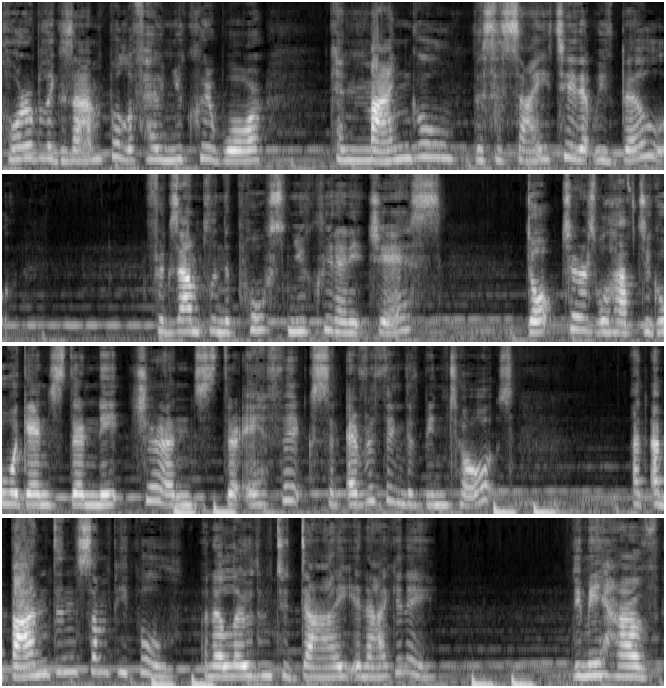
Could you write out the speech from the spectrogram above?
horrible example of how nuclear war can mangle the society that we've built. For example, in the post nuclear NHS, doctors will have to go against their nature and their ethics and everything they've been taught and abandon some people and allow them to die in agony. They may have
